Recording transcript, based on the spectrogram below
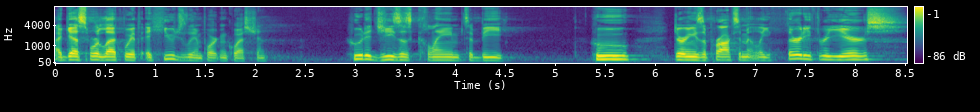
I guess we're left with a hugely important question Who did Jesus claim to be? Who, during his approximately 33 years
